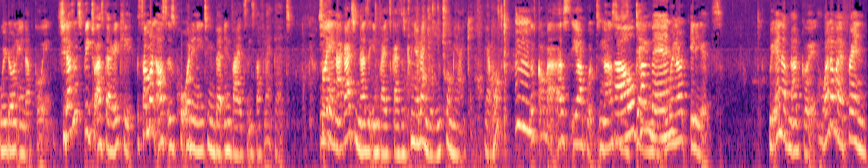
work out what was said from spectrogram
we don't end up going she doesn't speak to us directly someone else is coordinating the invites and stuff like that so yena akathi nazi invites guys zithunyelwa ngenye itshomi yakhe yabo. Uqomba us yabo thina Hawu, sideng. phambeni. we're not idiots we end up not going one of my friends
